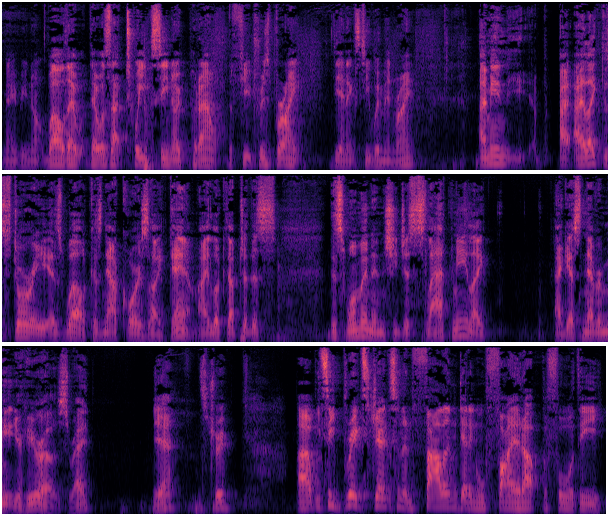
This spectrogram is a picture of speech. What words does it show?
Maybe not. Well, there there was that tweet Siino put out. The future is bright. The NXT women, right? I mean, I, I like the story as well because now Cora's like, damn, I looked up to this this woman and she just slapped me. Like, I guess never meet your heroes, right? Yeah, it's true. Uh, we see Briggs, Jensen, and Fallon getting all fired up before the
